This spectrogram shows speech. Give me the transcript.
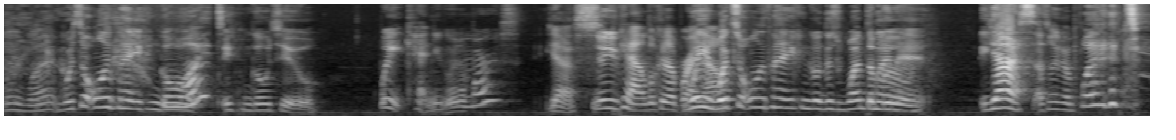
Wait, what? What's the only planet you can go? What? You can go to? Wait, can you go to Mars? Yes. No, you can't. Look it up right now. Wait, now. what's the only planet you can go? There's one moon. planet. Yes, that's like a planet.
